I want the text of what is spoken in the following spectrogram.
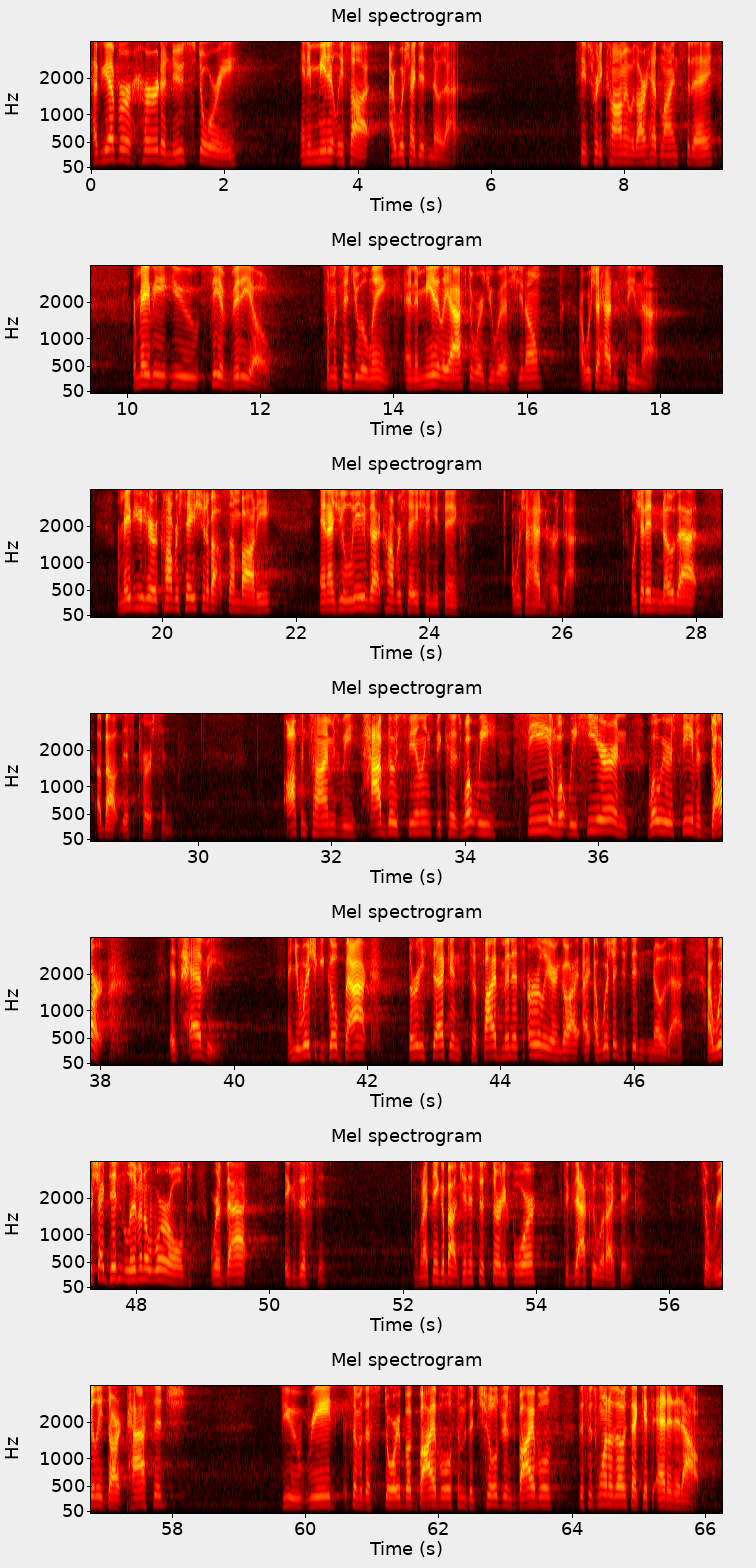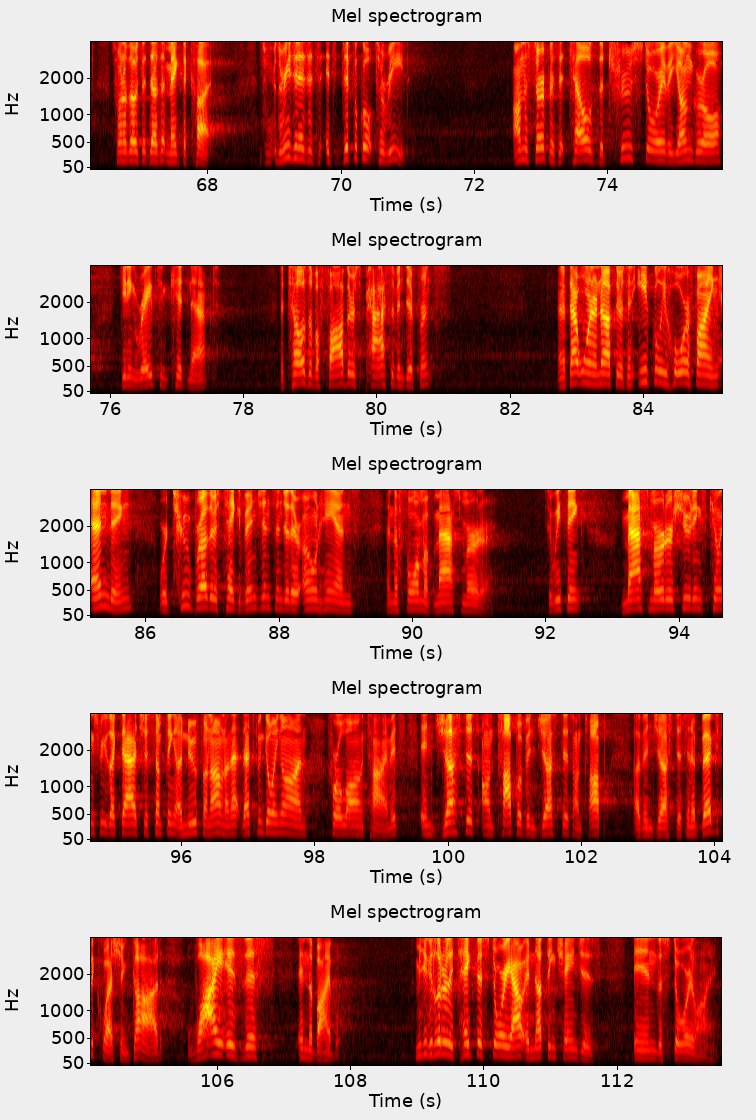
Have you ever heard a news story and immediately thought, I wish I didn't know that? Seems pretty common with our headlines today. Or maybe you see a video, someone sends you a link, and immediately afterwards you wish, you know, I wish I hadn't seen that. Or maybe you hear a conversation about somebody, and as you leave that conversation, you think, I wish I hadn't heard that. I wish I didn't know that about this person. Oftentimes, we have those feelings because what we see and what we hear and what we receive is dark, it's heavy. And you wish you could go back 30 seconds to five minutes earlier and go, I, I, wish I just didn't know that. I wish I didn't live in a world where that existed. When I think about Genesis 34, it's exactly what I think. It's a really dark passage. If you read some of the storybook Bibles, some of the children's Bibles, this is one of those that gets edited out. It's one of those that doesn't make the cut. It's, the reason is it's, it's difficult to read. On the surface, it tells the true story of a young girl getting raped and kidnapped. It tells of a father's passive indifference. And if that weren't enough, there's an equally horrifying ending where two brothers take vengeance into their own hands in the form of mass murder. So we think mass murder, shootings, killing sprees like that, it's just something, a new phenomenon. That, that's been going on for a long time. It's injustice on top of injustice on top of injustice. And it begs the question God, why is this in the Bible? I mean, you could literally take this story out and nothing changes in the storyline.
